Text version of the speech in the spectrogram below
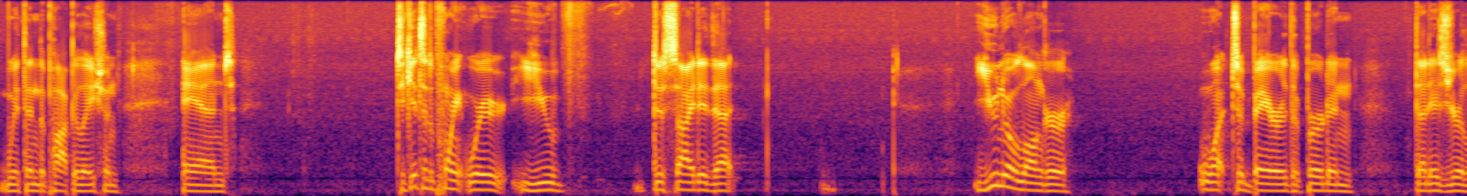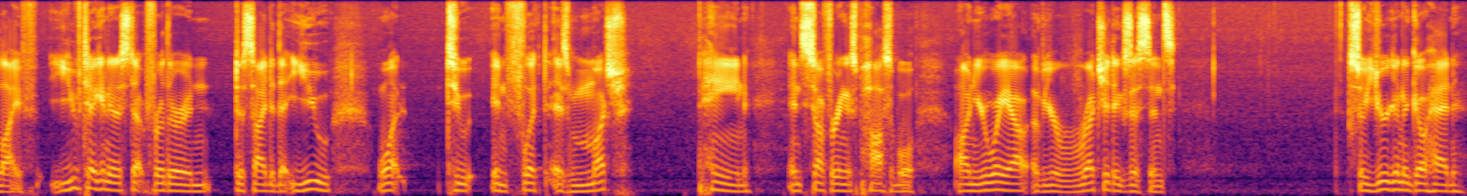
within the population, and to get to the point where you've decided that you no longer want to bear the burden that is your life. You've taken it a step further and decided that you want to inflict as much pain and suffering as possible on your way out of your wretched existence. So you're going to go ahead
